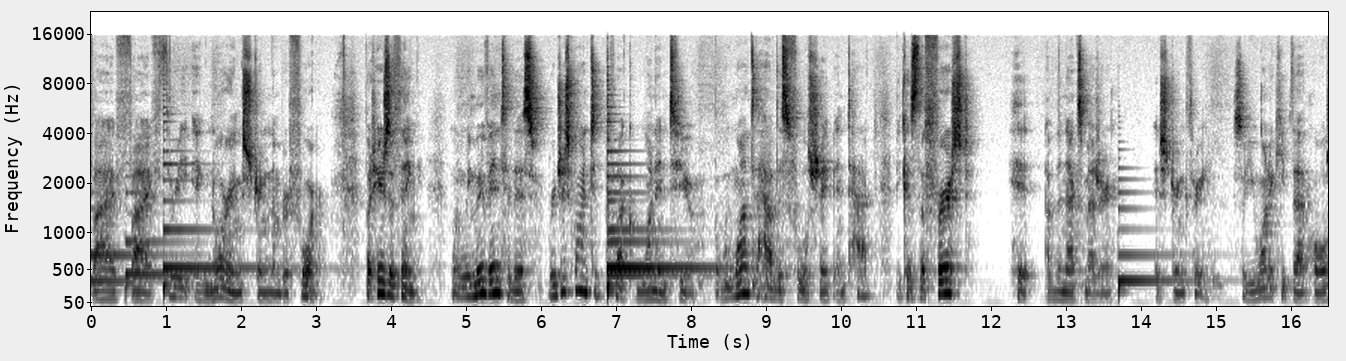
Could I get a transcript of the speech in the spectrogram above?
5, 5, 3, ignoring string number 4. But here's the thing, when we move into this, we're just going to pluck 1 and 2, but we want to have this full shape intact because the first hit of the next measure is string 3. So you want to keep that whole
